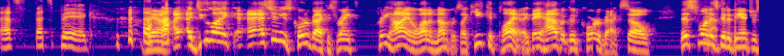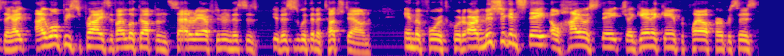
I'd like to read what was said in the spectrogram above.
That's that's big. yeah, I, I, do like SMU's quarterback is ranked pretty high in a lot of numbers. Like he could play. Like they have a good quarterback. So this one yeah. is going to be interesting. I, I won't be surprised if I look up on Saturday afternoon. This is this is within a touchdown in the fourth quarter. All right, Michigan State, Ohio State, gigantic game for playoff purposes.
